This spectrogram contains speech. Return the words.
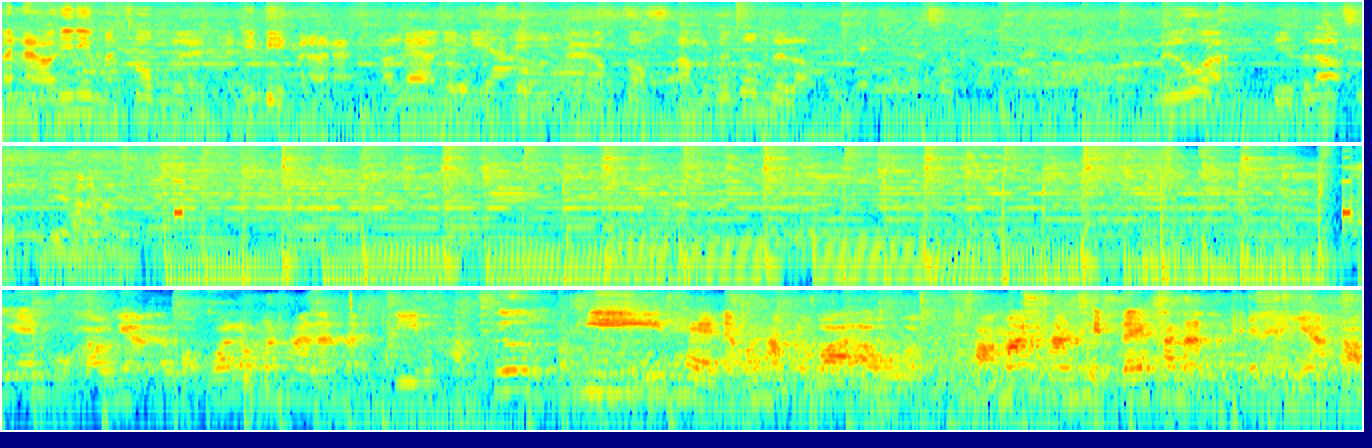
มะนาวที่นี่เหมือนส้มเลยอันนี้บีบไปแล้วนะตอนแรกมันจะมีสีส้มๆอะมันคือส้มเลยเหรออ๋อไม่รู้อะบีบไปแล้ว เดี๋ยวมื้อเย็นของเราเนี่ยเราบอกว่าเรามาทานอาหารจีนค่ะ ซึ่งพี่แทนเนี่ยเขาถามเราว่าเราแบบสามารถทานเผ็ดได้ขนาดไหนอะไรเงี้ยค่ะ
